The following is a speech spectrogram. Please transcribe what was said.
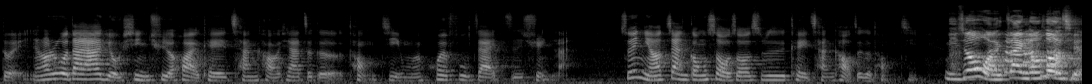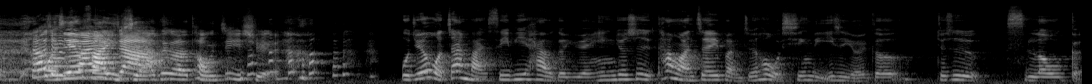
对，然后如果大家有兴趣的话，也可以参考一下这个统计，我们会附在资讯栏。所以你要站攻受的时候，是不是可以参考这个统计？你说我占攻受前，然后去我先翻一翻一下这个统计学。我觉得我站反 CP 还有一个原因，就是看完这一本之后，我心里一直有一个就是 slogan，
